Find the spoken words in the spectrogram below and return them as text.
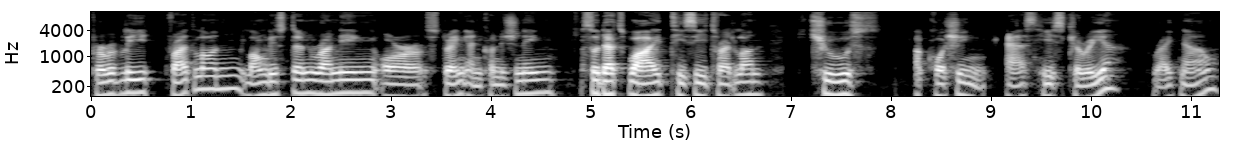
probably triathlon, long distance running, or strength and conditioning. So that's why TC Triathlon choose a coaching as his career right now.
